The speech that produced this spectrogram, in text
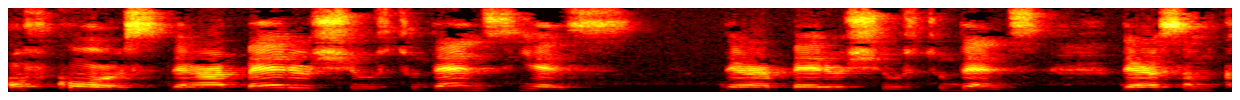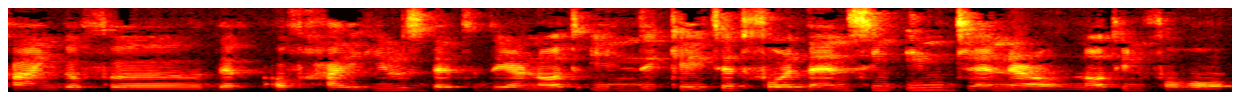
Of course, there are better shoes to dance. Yes, there are better shoes to dance. There are some kind of uh, of high heels that they are not indicated for dancing in general, not in forró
